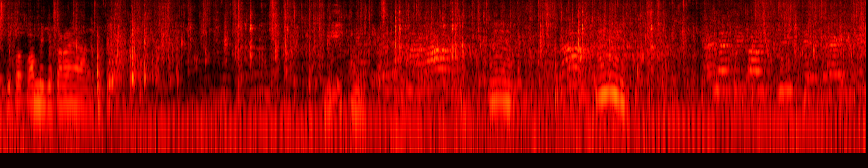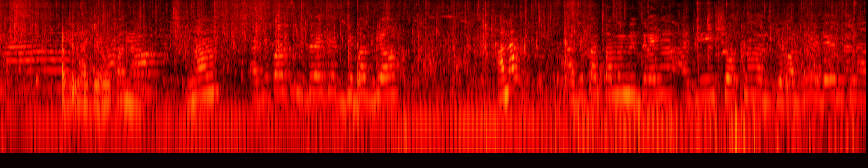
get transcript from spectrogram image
Hindi pa pamidya karayan. Mm. Mm. Kaya jaro pa na. Na, adi pa si Dre di bagyo. Ana? Adi pantalon ni Dre nga, adi short na nga, di bagyo din na na.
